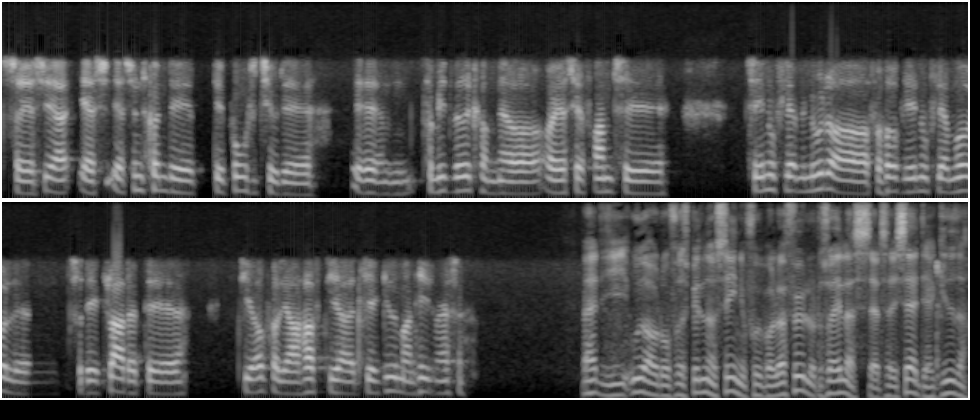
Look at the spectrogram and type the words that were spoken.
så jeg, jeg, jeg, jeg synes kun, det, det er positivt øh, øh, for mit vedkommende, og, og jeg ser frem til, til endnu flere minutter og forhåbentlig endnu flere mål. Øh, så det er klart, at det, øh, de ophold, jeg har haft, de har, de har givet mig en hel masse. Hvad er de, udover at du har fået spillet noget seniorfodbold, hvad føler du så ellers, altså især at de har givet dig?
